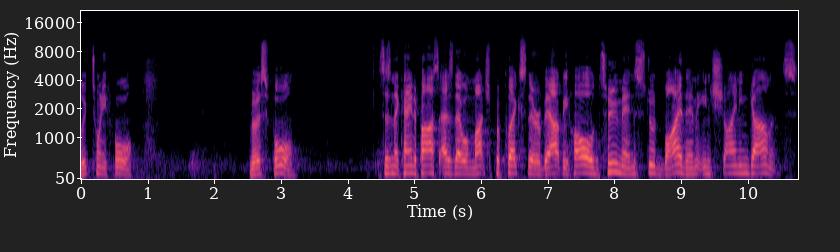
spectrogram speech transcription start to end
Luke 24, verse 4. It says, And it came to pass, as they were much perplexed thereabout, behold, two men stood by them in shining garments.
